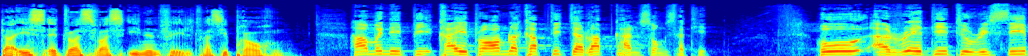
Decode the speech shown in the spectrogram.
da ist etwas, was ihnen fehlt, was sie brauchen. How many pe- ใครพร้อมแล้วครับที่จะรับการทรงสถิต Who are ready to receive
